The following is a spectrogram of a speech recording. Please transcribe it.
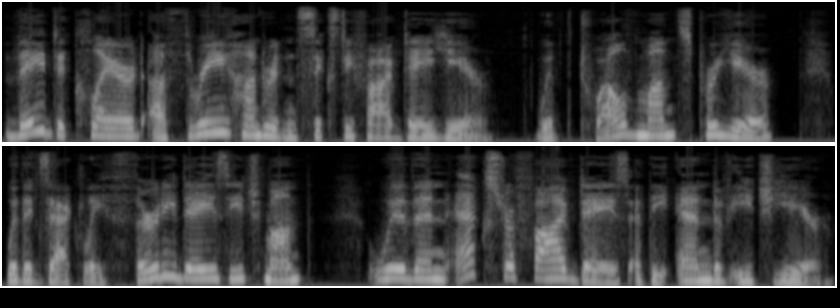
They declared a 365-day year, with 12 months per year, with exactly 30 days each month, with an extra five days at the end of each year.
